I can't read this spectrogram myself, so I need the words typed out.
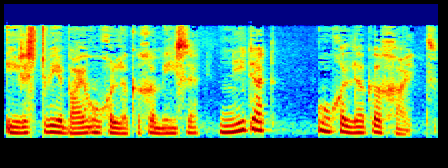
hier is twee baie ongelukkige mense. Nie dat ongelukkigheid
